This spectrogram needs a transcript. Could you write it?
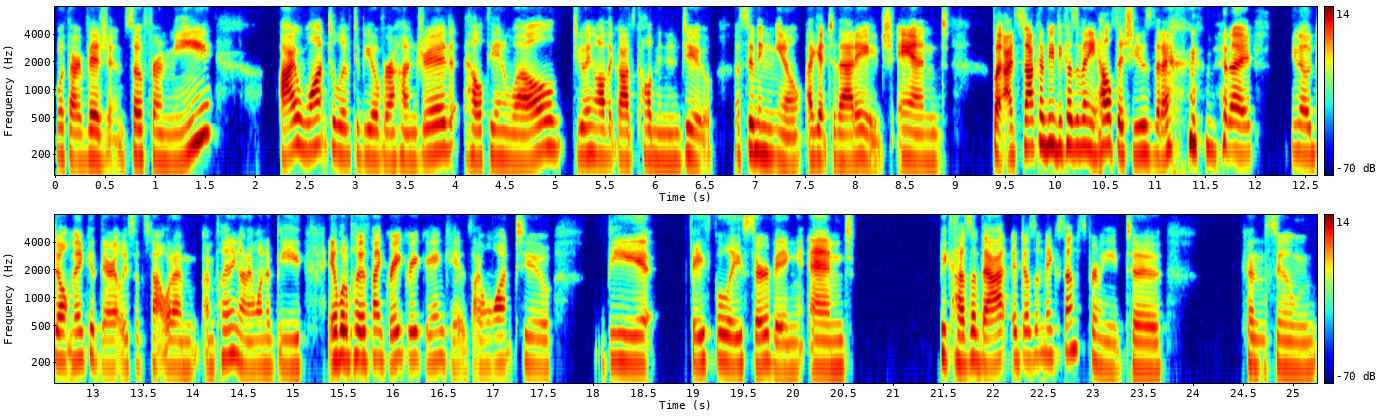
with our vision. So for me, I want to live to be over 100, healthy and well, doing all that God's called me to do, assuming, you know, I get to that age. And but it's not going to be because of any health issues that I that I, you know, don't make it there. At least that's not what I'm I'm planning on. I want to be able to play with my great great grandkids. I want to be faithfully serving and because of that, it doesn't make sense for me to consume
